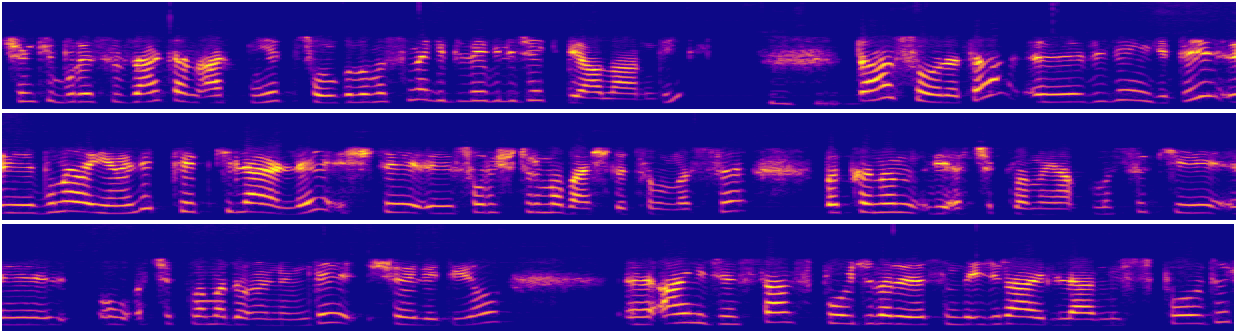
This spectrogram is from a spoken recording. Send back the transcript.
Çünkü burası zaten art niyet sorgulamasına gidilebilecek bir alan değil. Daha sonra da e, dediğim gibi e, buna yönelik tepkilerle işte e, soruşturma başlatılması, bakanın bir açıklama yapması ki e, o açıklamada önümde şöyle diyor. E, aynı cinsten sporcular arasında icra edilen bir spordur.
